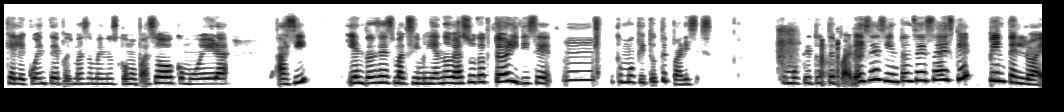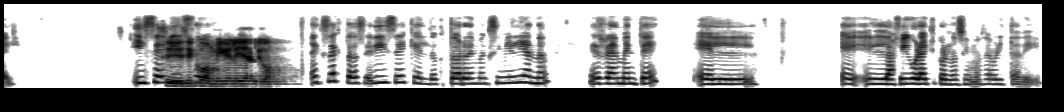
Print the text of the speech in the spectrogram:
que le cuente, pues, más o menos cómo pasó, cómo era, así. Y entonces Maximiliano ve a su doctor y dice, mm, como que tú te pareces, como que tú te pareces y entonces, ¿sabes qué? Píntenlo a él. Y se sí, dice, sí, como Miguel Hidalgo. Exacto, se dice que el doctor de Maximiliano es realmente el, eh, la figura que conocemos ahorita de,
